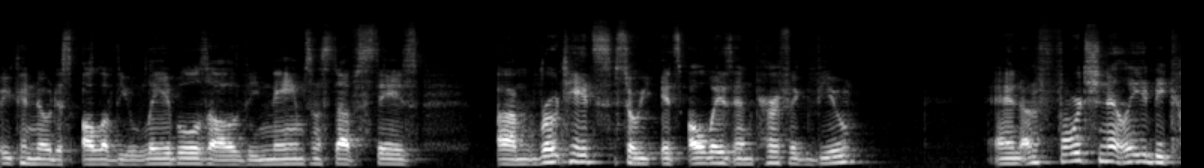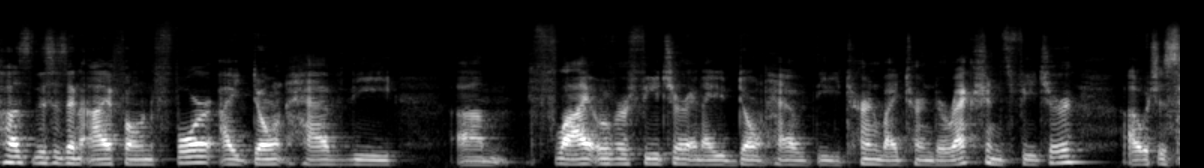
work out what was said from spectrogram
you can notice all of the labels, all of the names and stuff stays, um, rotates so it's always in perfect view. And unfortunately, because this is an iPhone 4, I don't have the um, flyover feature and I don't have the turn-by-turn -turn directions feature, uh, which is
